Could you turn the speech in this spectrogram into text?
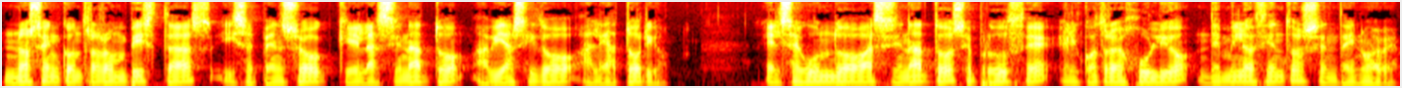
No se encontraron pistas y se pensó que el asesinato había sido aleatorio. El segundo asesinato se produce el 4 de julio de 1969.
